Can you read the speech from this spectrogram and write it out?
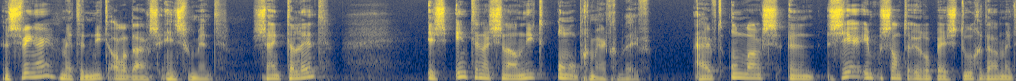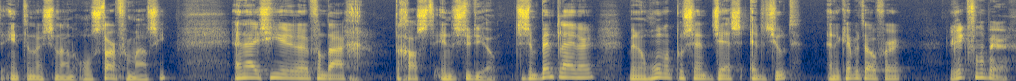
Een swinger met een niet alledaags instrument. Zijn talent is internationaal niet onopgemerkt gebleven. Hij heeft onlangs een zeer imposante Europese tour gedaan met de internationale All-Star-formatie. En hij is hier eh, vandaag de gast in de studio. Het is een bandleider met een 100% jazz attitude. En ik heb het over Rick van den Berg.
